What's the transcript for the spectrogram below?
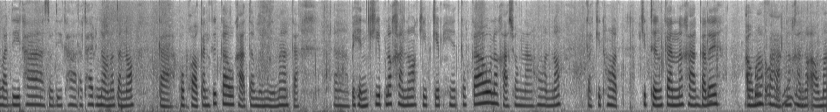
สวัสดีค่ะ สวัสดีค่ะ ทักทายพี่น้องเนาะจันเนาะกะพบพอกันคือเก่าค่ะแต่มื้อนี้มากกะอ่าไปเห็นคลิปเนาะค่ะเนาะคลิปเก็บเห็ดเก่าๆเนาะค่ะช่วงหน้าร้อนเนาะกะคิดฮอดคิดถึงกันนะคะก็เลยเอามาฝากเนาะค่ะเนาะเอามา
